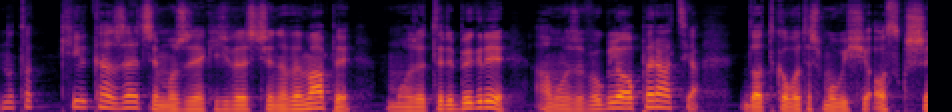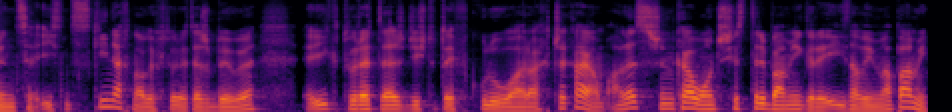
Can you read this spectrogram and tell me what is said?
no to kilka rzeczy, może jakieś wreszcie nowe mapy, może tryby gry, a może w ogóle operacja. Dodatkowo też mówi się o skrzynce i skinach nowych, które też były i które też gdzieś tutaj w kuluarach czekają, ale skrzynka łączy się z trybami gry i z nowymi mapami,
